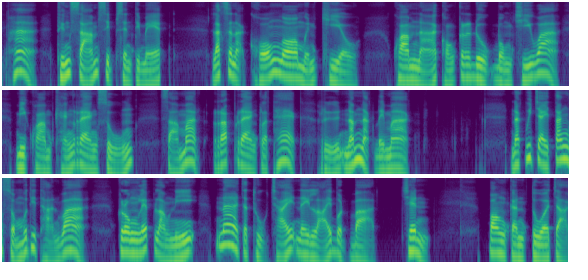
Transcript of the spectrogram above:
25 ถึง 30 เซนติเมตร ลักษณะโค้งงอเหมือนเขียว ความหนาของกระดูกบ่งชี้ว่า มีความแข็งแรงสูง สามารถรับแรงกระแทกหรือน้ำหนักได้มาก นักวิจัยตั้งสมมุติฐานว่า กรงเล็บเหล่านี้น่าจะถูกใช้ในหลายบทบาท เช่น ป้องกันตัวจาก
